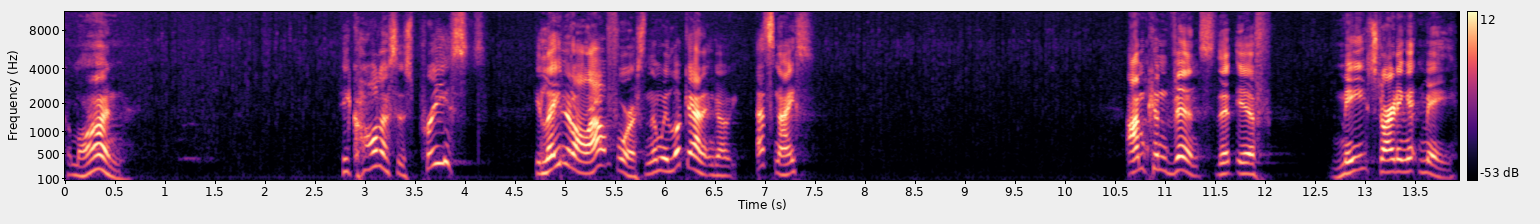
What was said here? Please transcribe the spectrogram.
Come on. He called us as priests. He laid it all out for us. And then we look at it and go, that's nice. I'm convinced that if me, starting at me,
